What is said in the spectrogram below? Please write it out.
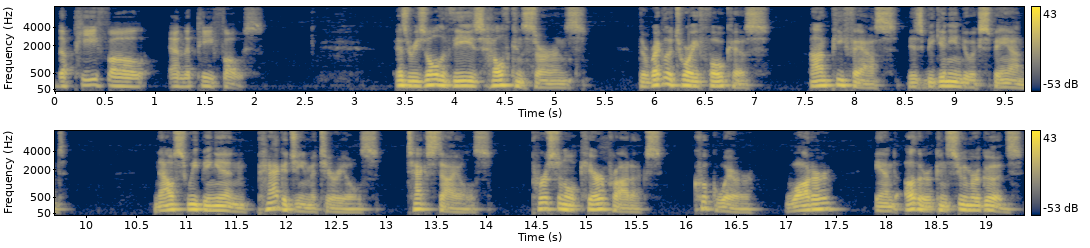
the PFO and the PFOS. As a result of these health concerns, the regulatory focus on PFAS is beginning to expand, now sweeping in packaging materials, textiles, personal care products, cookware, water, and other consumer goods,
